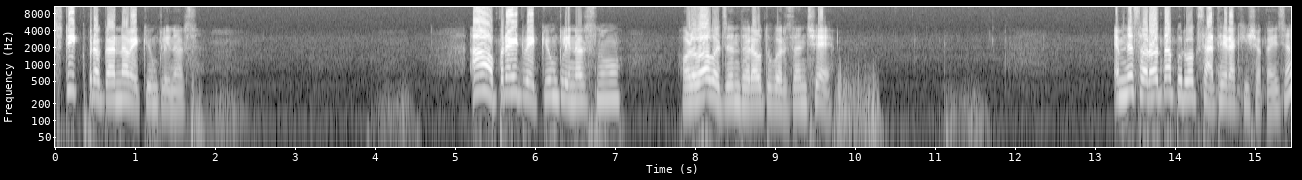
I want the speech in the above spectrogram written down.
સ્ટિક પ્રકારના વેક્યુમ ક્લીનર્સ. આ અપરાઇટ વેક્યુમ ક્લીનર્સનું હળવા વજન ધરાવતું વર્ઝન છે. એમને સરળતાપૂર્વક સાથે રાખી શકાય છે.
